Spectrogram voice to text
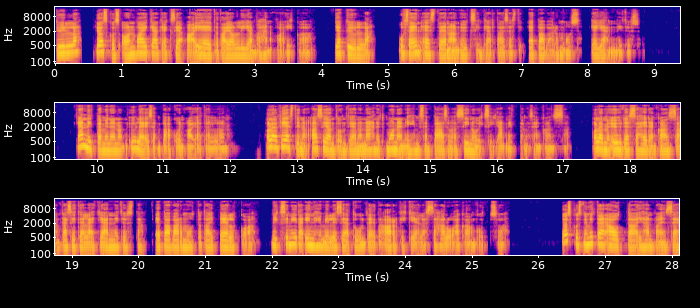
Kyllä, joskus on vaikea keksiä aiheita tai on liian vähän aikaa. Ja kyllä, usein esteenä on yksinkertaisesti epävarmuus ja jännitys. Jännittäminen on yleisempää kuin ajatellaan. Olen viestinä asiantuntijana nähnyt monen ihmisen pääsevän sinuiksi jännittämisen kanssa. Olemme yhdessä heidän kanssaan käsitelleet jännitystä, epävarmuutta tai pelkoa, miksi niitä inhimillisiä tunteita arkikielessä haluaakaan kutsua. Joskus nimittäin auttaa ihan vain se,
